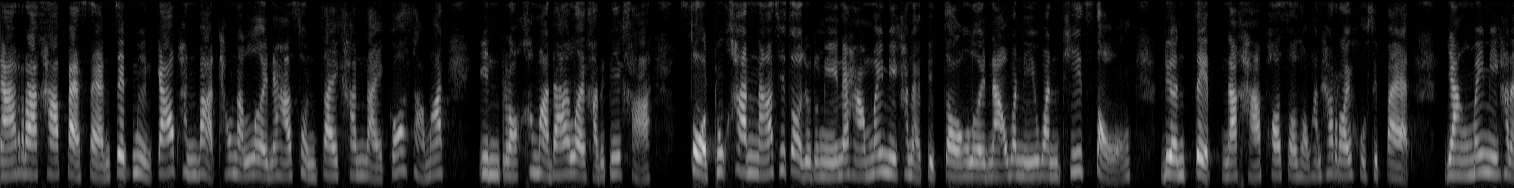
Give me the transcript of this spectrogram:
นะราคา 879,000 บาทเท่านั้นเลยนะคะ สนใจคันไหนก็สามารถอินบล็อกเข้ามาได้เลยค่ะพี่ๆค่ะโสดทุกคันนะที่จอดอยู่ตรงนี้นะคะ ไม่มีคันไหนติดจองเลยนะวันนี้วันที่ 2 เดือน 7 นะคะ พศ 2568 ยังไม่มีคันไหน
